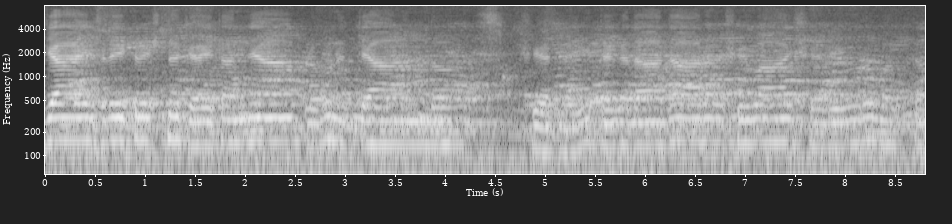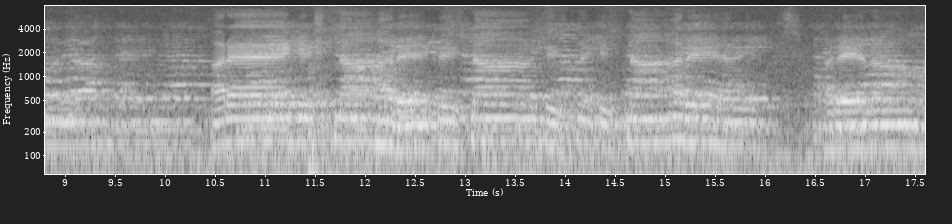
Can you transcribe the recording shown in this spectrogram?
जय श्री कृष्ण चैतन्य प्रभु नित्यानंद श्री अद्वैत Hare Krishna, Hare Krishna, Krishna Krishna, Hare Hare, Hare Rama,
